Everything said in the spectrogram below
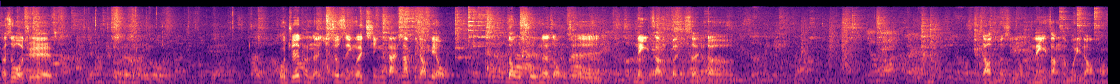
可是我觉得，我觉得可能也就是因为清淡，它比较没有弄出那种就是内脏本身的，知道怎么形容内脏的味道吗？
